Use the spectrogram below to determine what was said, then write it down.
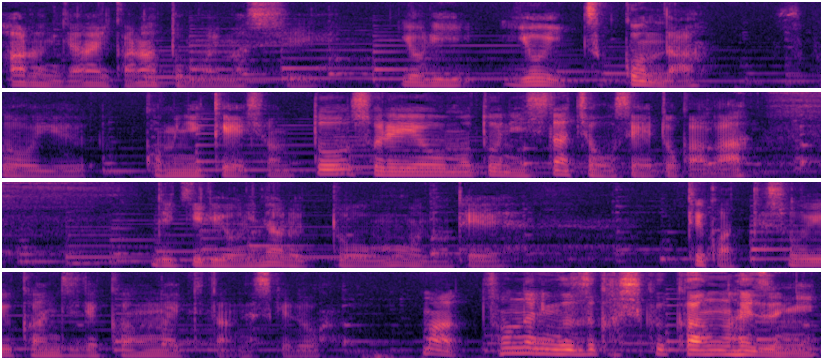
あるんじゃないかなと思いますしより良い突っ込んだそういうコミュニケーションとそれをもとにした調整とかができるようになると思うのでてかってそういう感じで考えてたんですけどまあそんなに難しく考えずに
